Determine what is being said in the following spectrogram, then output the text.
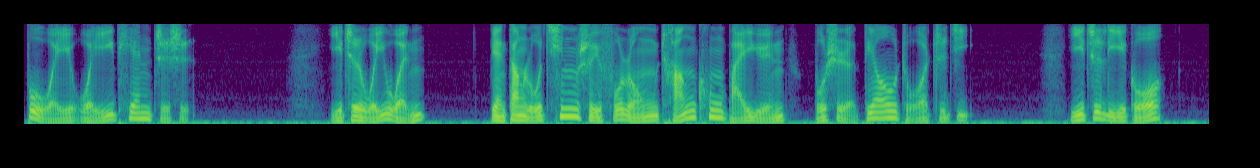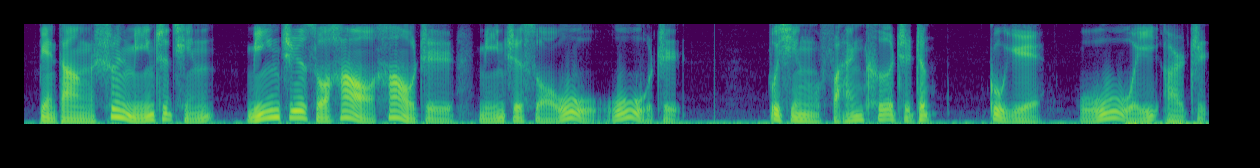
不为为天之事；以之为文，便当如清水芙蓉，长空白云。不是雕琢之计，以知理国，便当顺民之情，民之所好好之，民之所恶恶之，不兴繁苛之政，故曰无为而治。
